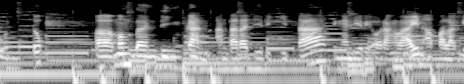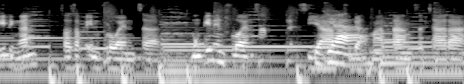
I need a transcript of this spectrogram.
untuk uh, membandingkan antara diri kita dengan diri orang lain apalagi dengan sosok influencer mungkin influencer sudah siap yeah. sudah matang secara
